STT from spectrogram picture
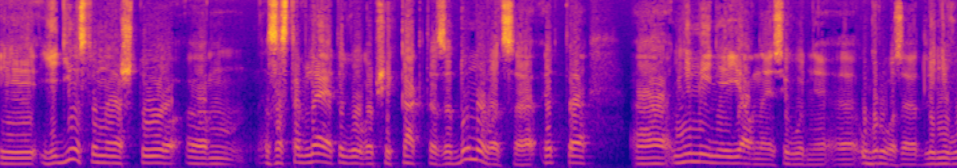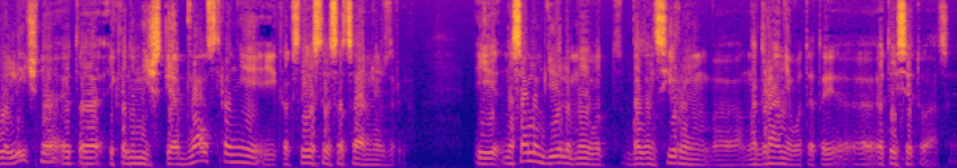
И единственное, что эм, заставляет его вообще как-то задумываться, это э, не менее явная сегодня э, угроза для него лично, это экономический обвал в стране и, как следствие, социальный взрыв. И на самом деле мы вот балансируем э, на грани вот этой, э, этой ситуации.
